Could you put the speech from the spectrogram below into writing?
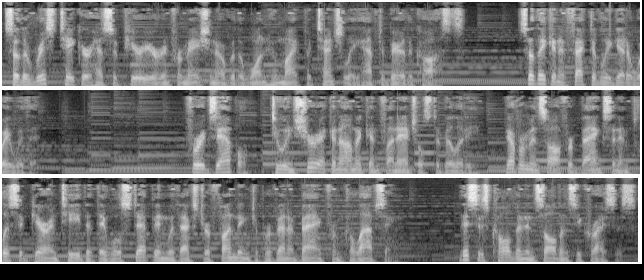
so the risk taker has superior information over the one who might potentially have to bear the costs. So they can effectively get away with it. For example, to ensure economic and financial stability, governments offer banks an implicit guarantee that they will step in with extra funding to prevent a bank from collapsing. This is called an insolvency crisis.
